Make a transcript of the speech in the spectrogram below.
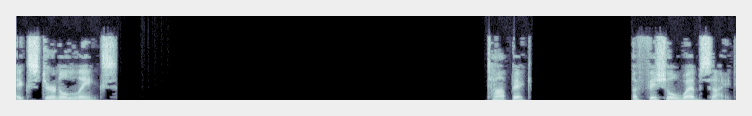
External links. Topic. Official website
